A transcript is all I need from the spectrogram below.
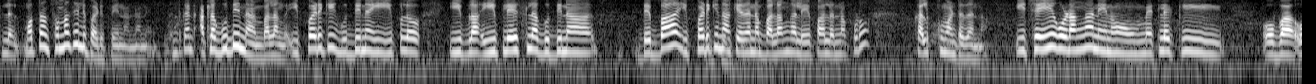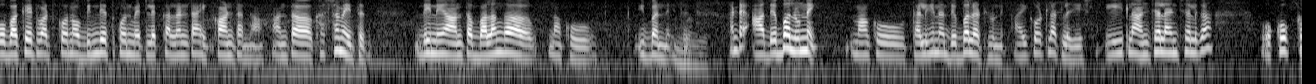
పిల్లలు మొత్తం సొమ్మసిల్లి పడిపోయినాను నేను. ఎందుకంటే అట్లా గుద్దింది బలంగా. ఇప్పటికీ గుద్దిన ఈ ప్లో ఈ ప్లా ఈ ప్లేస్లో గుద్దిన దెబ్బ ఇప్పటికీ నాకు ఏదైనా బలంగా లేపాలన్నప్పుడు కలుపుకోమంటదన్న ఈ చెయ్యి కూడా నేను మెట్లెక్కి ఓ బ ఓ బకెట్ పట్టుకొని ఓ బిందె ఎత్తుకొని మెట్లెక్కాలంటే ఐ కాంట్ అన్న. అంత కష్టమవుతుంది దీన్ని అంత బలంగా నాకు ఇబ్బంది అవుతుంది అంటే ఆ దెబ్బలు ఉన్నాయి మాకు తలిగిన దెబ్బలు అట్లున్నాయి హైకోర్టులో అట్లా చేసిన ఇట్లా అంచెలంచెలుగా ఒక్కొక్క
